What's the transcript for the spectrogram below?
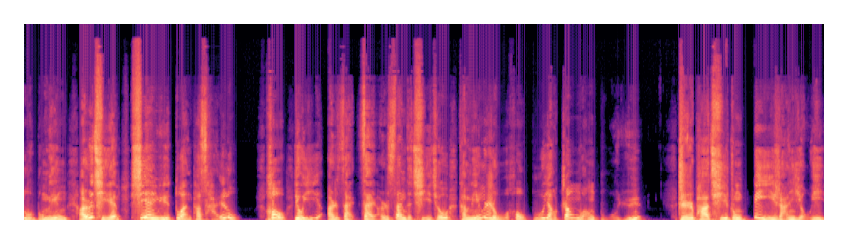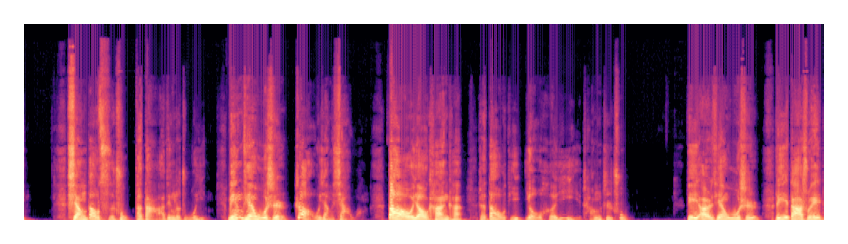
路不明，而且先欲断他财路，后又一而再、再而三地祈求他明日午后不要张网捕鱼。只怕其中必然有意。想到此处，他打定了主意，明天午时照样下网，倒要看看这到底有何异常之处。第二天午时，李大水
